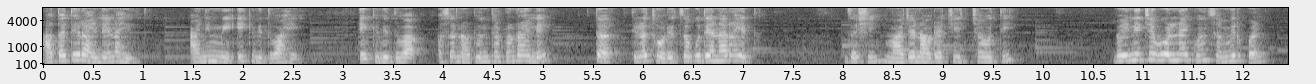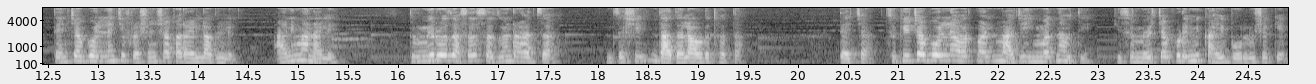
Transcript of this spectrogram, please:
आता ते राहिले नाहीत आणि मी एक विधवा आहे. एक विधवा असं नटून थटून राहिले तर तिला थोडे जगू देणार आहेत. जशी माझ्या नवऱ्याची इच्छा होती. बहिणीचे बोलणं ऐकून समीर पण त्यांच्या बोलण्याची प्रशंसा करायला लागले आणि म्हणाले तुम्ही रोज असं सजून राहत जा जशी दादाला आवडत होता. त्याच्या चुकीच्या बोलण्यावर पण माझी हिंमत नव्हती की समीरच्या पुढे मी काही बोलू शकेन.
